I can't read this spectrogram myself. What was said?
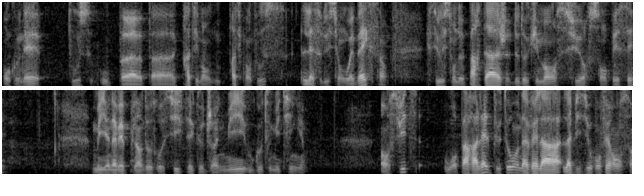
On connaît tous, ou pas, pratiquement, pratiquement, tous, la solution WebEx, solution de partage de documents sur son PC. Mais il y en avait plein d'autres aussi, tels que JoinMe ou GoToMeeting. Ensuite, ou en parallèle plutôt, on avait la, visioconférence.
